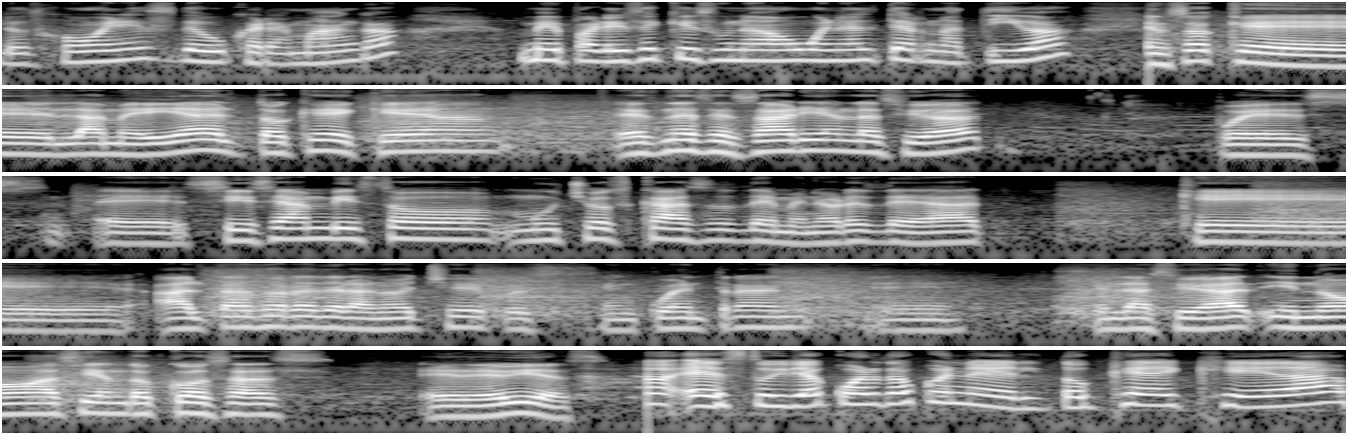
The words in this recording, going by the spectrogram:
los jóvenes de Bucaramanga. Me parece que es una buena alternativa. Pienso que la medida del toque de queda es necesaria en la ciudad, pues sí se han visto muchos casos de menores de edad que a altas horas de la noche pues, se encuentran en la ciudad y no haciendo cosas eh, debidas. Estoy de acuerdo con el toque de queda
